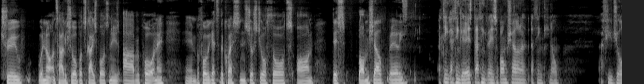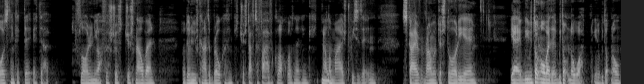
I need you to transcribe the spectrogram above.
true, we're not entirely sure, but Sky Sports News are reporting it. Um, before we get to the questions, just your thoughts on this bombshell, really. I think I think it is. I think it is a bombshell. And I, I think, you know, a few jaws, I think, at the, the, floor in the office just, just now when the news kind of broke. I think just after five o'clock, wasn't it? I think Alan Myers tweeted it and Sky ran with the story. Um, yeah, we don't know whether, we don't know what, you know, we don't know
